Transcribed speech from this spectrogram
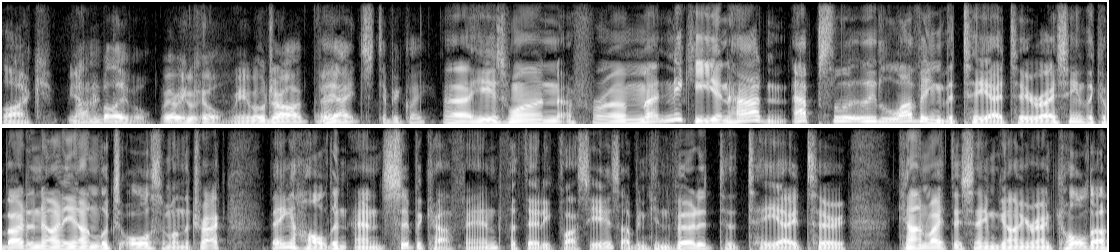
Like, you know, Unbelievable. Very rear- cool. Rear wheel drive, V8s typically. Uh, here's one from uh, Nikki in Harden. Absolutely loving the TA2 racing. The Kubota 99 looks awesome on the track. Being a Holden and supercar fan for 30 plus years, I've been converted to the TA2. Can't wait to see him going around Calder.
